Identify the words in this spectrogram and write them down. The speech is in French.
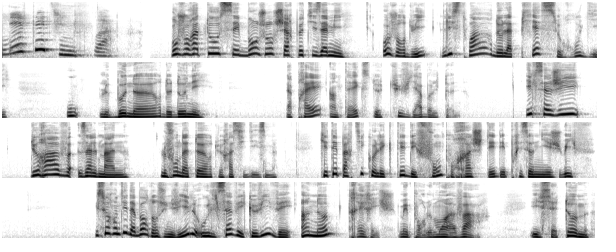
Il était une fois. Bonjour à tous et bonjour chers petits amis. Aujourd'hui, l'histoire de la pièce rouillée ou le bonheur de donner, d'après un texte de Tuvia Bolton. Il s'agit du Rav Zalman, le fondateur du racidisme, qui était parti collecter des fonds pour racheter des prisonniers juifs. Il se rendit d'abord dans une ville où il savait que vivait un homme très riche, mais pour le moins avare. Et cet homme,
